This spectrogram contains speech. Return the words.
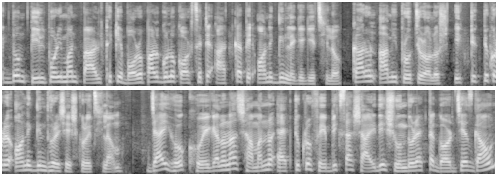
একদম তিল পরিমাণ পার্ল থেকে বড় পার্লগুলো কর্সেটে আটকাতে অনেকদিন লেগে গিয়েছিল। কারণ আমি প্রচুর অলস, একটু একটু করে অনেকদিন ধরে শেষ করেছিলাম। যাই হোক হয়ে গেল না সামান্য এক টুকরো ফেব্রিক্স আর শাড়ি দিয়ে সুন্দর একটা গর্জিয়াস গাউন?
